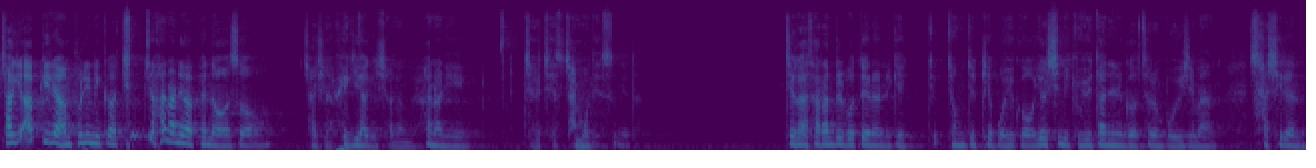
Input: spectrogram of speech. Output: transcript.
자기 앞길이 안 풀리니까 진짜 하나님 앞에 나와서 자기가 회개하기 시작한 거예요. 하나님, 제가 잘못했습니다. 제가 사람들 볼 때는 이렇게 정직해 보이고 열심히 교회 다니는 것처럼 보이지만 사실은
